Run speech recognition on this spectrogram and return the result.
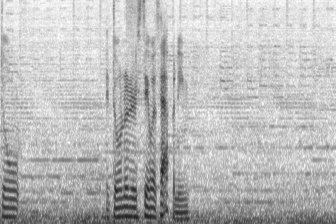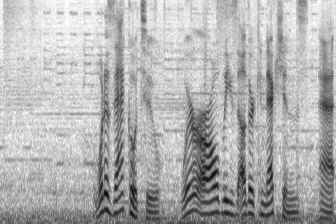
Don't... I don't understand what's happening. What does that go to? Where are all these other connections at?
